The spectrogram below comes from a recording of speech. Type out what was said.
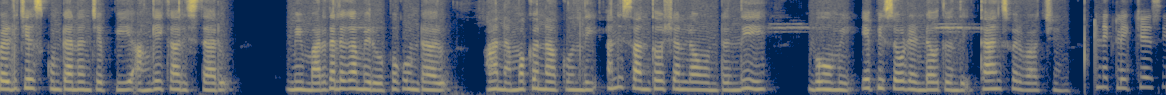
పెళ్ళి చేసుకుంటానని చెప్పి అంగీకరిస్తారు. మీ మరదలుగా మీరు ఒప్పుకుంటారు. ఆ నమ్మకం నాకు ఉంది అని సంతోషంలో ఉంటుంది భూమి. ఎపిసోడ్ ఎండ్ అవుతుంది. Thanks for watching. క్లిక్ చేసి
